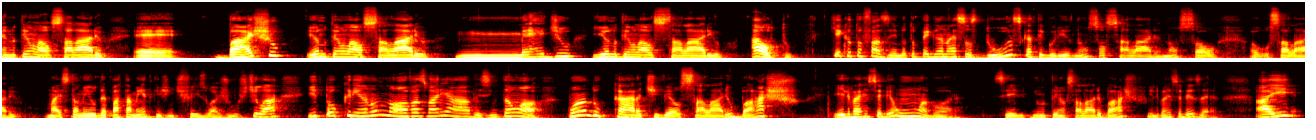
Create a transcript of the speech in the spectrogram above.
eu não tenho lá o salário é, baixo, eu não tenho lá o salário médio e eu não tenho lá o salário alto que, é que eu estou fazendo? Eu estou pegando essas duas categorias, não só salário, não só o, o salário, mas também o departamento que a gente fez o ajuste lá, e estou criando novas variáveis. Então, ó, quando o cara tiver o salário baixo, ele vai receber um agora. Se ele não tem o salário baixo, ele vai receber zero. Aí,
